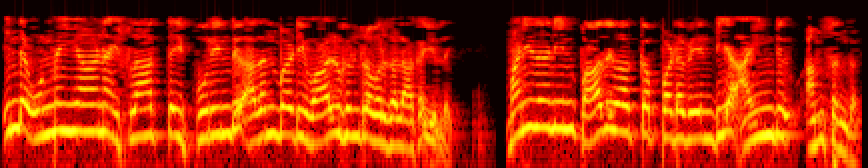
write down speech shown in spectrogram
இந்த உண்மையான இஸ்லாத்தை புரிந்து அதன்படி வாழ்கின்றவர்களாக இல்லை. மனிதனின் பாதுகாக்கப்பட வேண்டிய ஐந்து அம்சங்கள்.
